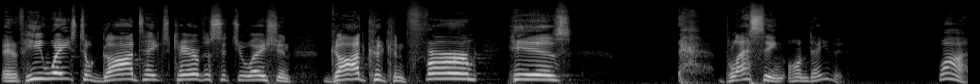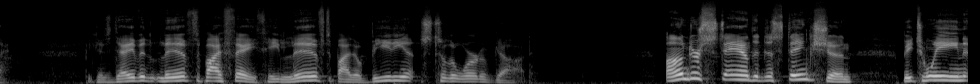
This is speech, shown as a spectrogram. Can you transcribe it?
And if he waits till God takes care of the situation, God could confirm his blessing on David. Why? Because David lived by faith, he lived by the obedience to the Word of God. Understand the distinction between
